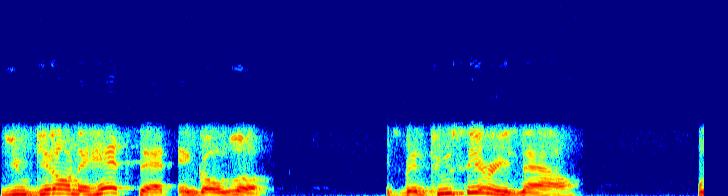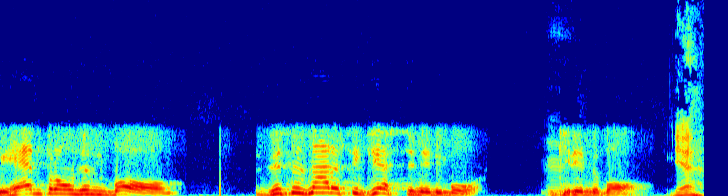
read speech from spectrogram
you get on the headset and go, look, it's been two series now. We hadn't thrown him the ball. This is not a suggestion anymore. Get him the ball. Yeah.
